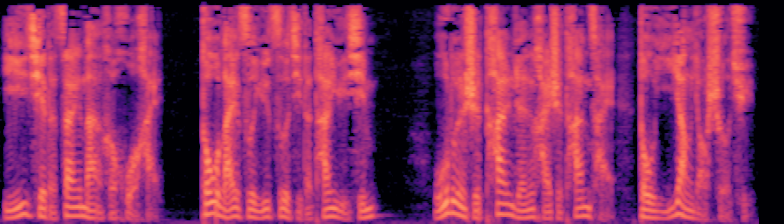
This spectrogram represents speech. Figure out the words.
一切的灾难和祸害都来自于自己的贪欲心，无论是贪人还是贪财，都一样要舍去。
